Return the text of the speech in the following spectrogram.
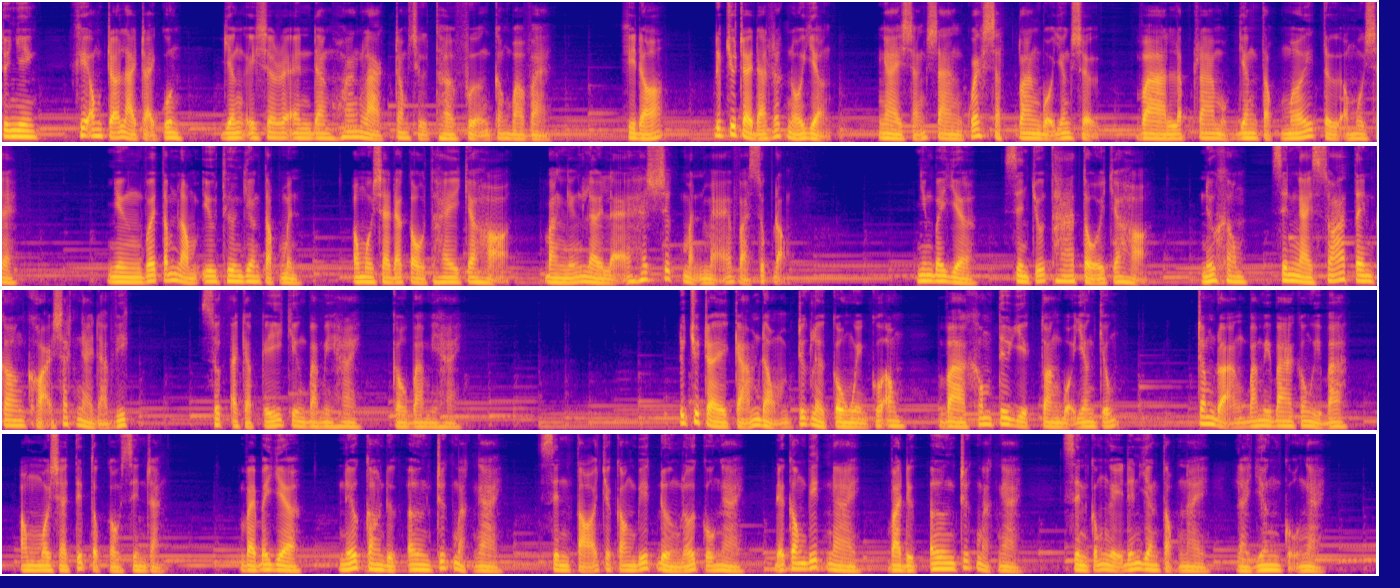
Tuy nhiên, khi ông trở lại trại quân, dân Israel đang hoang lạc trong sự thờ phượng con bò vàng. Khi đó, Đức Chúa Trời đã rất nổi giận. Ngài sẵn sàng quét sạch toàn bộ dân sự và lập ra một dân tộc mới từ ông Môi-se. Nhưng với tấm lòng yêu thương dân tộc mình, ông Môi-se đã cầu thay cho họ bằng những lời lẽ hết sức mạnh mẽ và xúc động. Nhưng bây giờ, xin Chúa tha tội cho họ nếu không, xin Ngài xóa tên con khỏi sách Ngài đã viết. Xuất Ai Cập Ký chương 32, câu 32. Đức Chúa Trời cảm động trước lời cầu nguyện của ông và không tiêu diệt toàn bộ dân chúng. Trong đoạn 33 câu 13, ông Môi-se tiếp tục cầu xin rằng Vậy bây giờ, nếu con được ơn trước mặt Ngài, xin tỏ cho con biết đường lối của Ngài, để con biết Ngài và được ơn trước mặt Ngài. Xin cũng nghĩ đến dân tộc này là dân của Ngài.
